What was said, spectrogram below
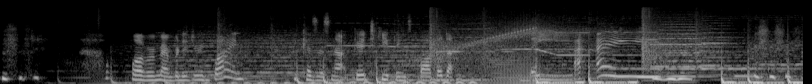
well, remember to drink wine. because it's not good to keep things bottled up. Bye. Hehehehe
